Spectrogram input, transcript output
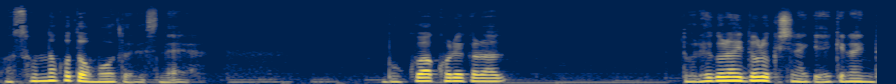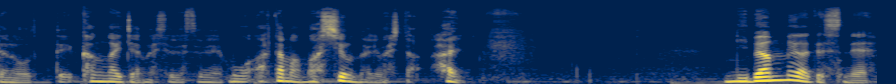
まあ、そんなことを思うとですね僕はこれからどれぐらい努力しなきゃいけないんだろうって考えちゃいましてですねもう頭真っ白になりました。はい。2番目はですね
